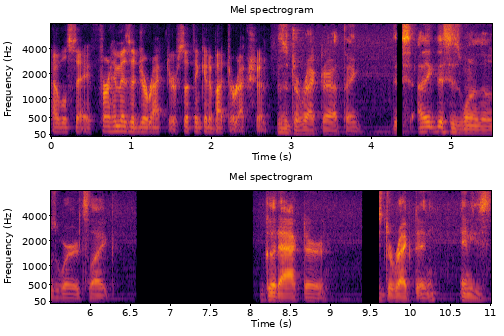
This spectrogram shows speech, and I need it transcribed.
I will say, for him as a director. So thinking about direction. As a director, I think this. I think this is one of those where it's like good actor, he's directing, and he's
